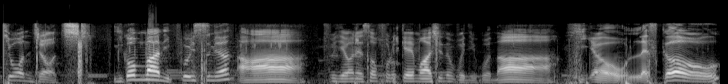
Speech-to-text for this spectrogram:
T1 저치. 이것만 입고 있으면 아, 프리원에서 프로게이머 하시는 분이구나. Yo, let's go.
